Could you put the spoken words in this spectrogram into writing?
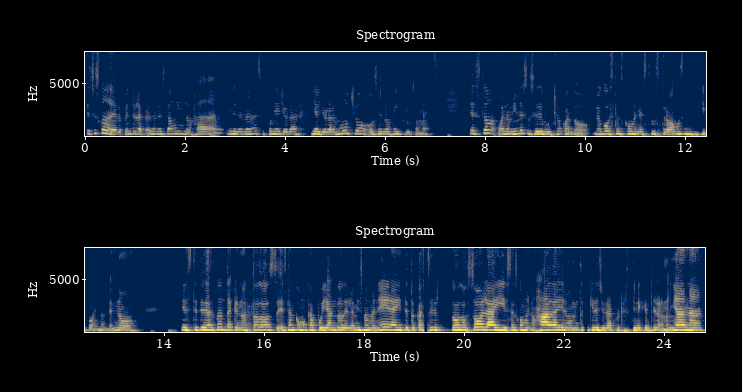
Esto es cuando de repente la persona está muy enojada y de la nada se pone a llorar y a llorar mucho o se enoja incluso más. Esto, bueno, a mí me sucede mucho cuando luego estás como en estos trabajos en equipo en donde no, este, te das cuenta que no todos están como que apoyando de la misma manera y te toca hacer todo sola y estás como enojada y en el momento quieres llorar porque se tiene que entregar mañana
